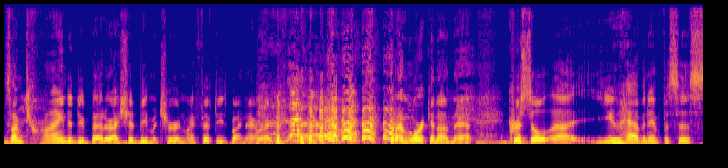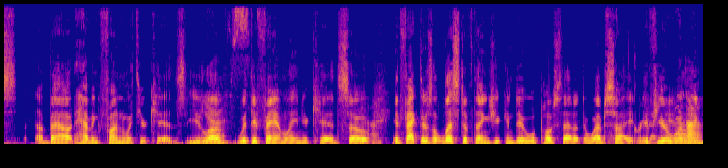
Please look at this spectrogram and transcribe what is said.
So I'm trying to do better. I should be mature in my 50s by now, right? but I'm working on that. Crystal, uh, you have an emphasis about having fun with your kids. You love with your family and your kids. So, in fact, there's a list of things you can do. We'll post that at the website Great if you're idea. willing, Yeah,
